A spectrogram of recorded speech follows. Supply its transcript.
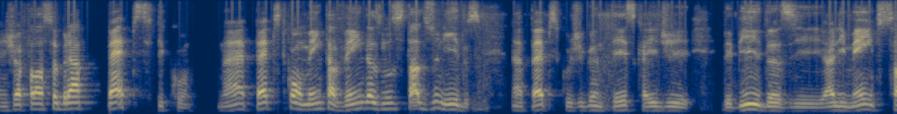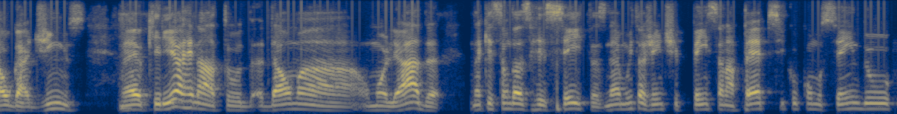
A gente vai falar sobre a PepsiCo, né? PepsiCo aumenta vendas nos Estados Unidos. Né? PepsiCo gigantesca aí de bebidas e alimentos, salgadinhos. Né? Eu queria, Renato, dar uma, uma olhada na questão das receitas. Né? Muita gente pensa na PepsiCo como sendo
